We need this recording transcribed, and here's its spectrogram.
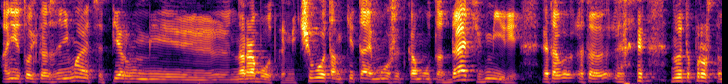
Они только занимаются первыми наработками. Чего там Китай может кому-то дать в мире, это, это, ну, это просто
